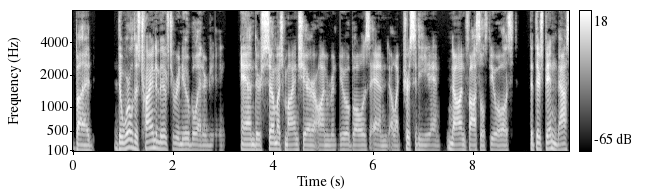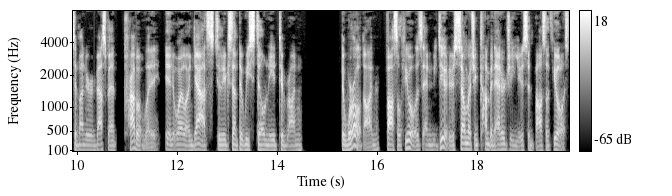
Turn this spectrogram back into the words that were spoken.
but the world is trying to move to renewable energy. And there's so much mind share on renewables and electricity and non fossil fuels that there's been massive underinvestment probably in oil and gas to the extent that we still need to run the world on fossil fuels. And we do. There's so much incumbent energy use in fossil fuels.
